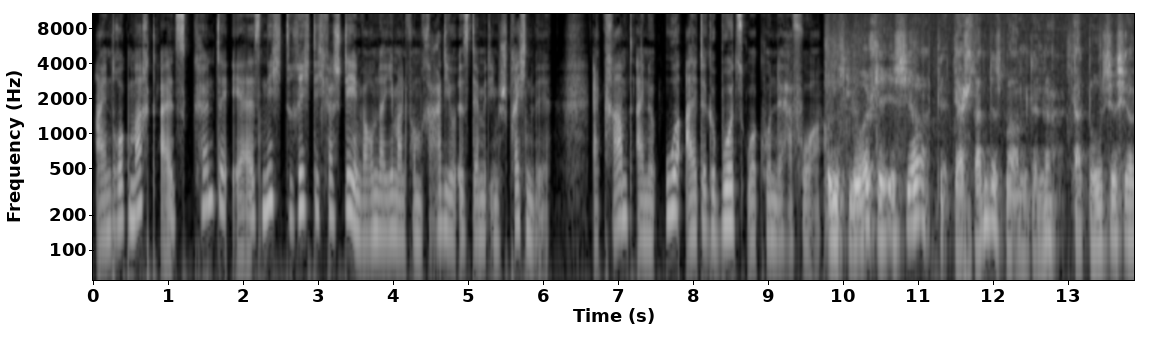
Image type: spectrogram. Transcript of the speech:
Eindruck macht, als könnte er es nicht richtig verstehen, warum da jemand vom Radio ist, der mit ihm sprechen will. Er kramt eine uralte Geburtsurkunde hervor. Und das Lorche ist ja der Standesbeamte, ne? Der hat Brosius ja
